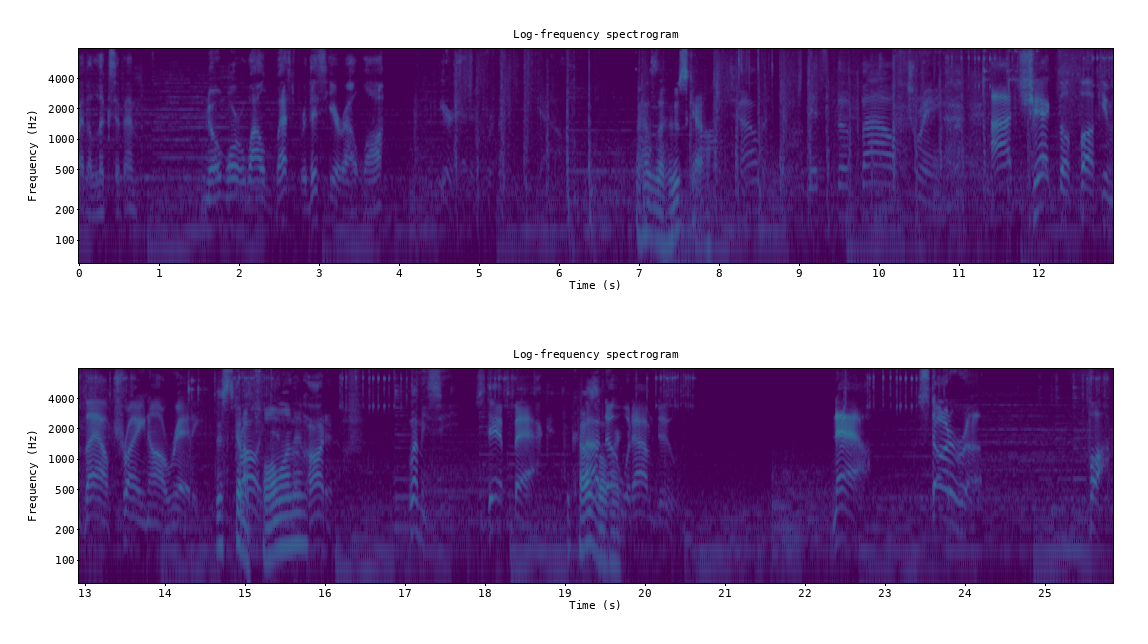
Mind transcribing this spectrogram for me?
by the looks of him. No more Wild West for this here outlaw. You're headed for the gal. the hell's the who scowl? It's the valve train. I checked the fucking valve train already. This is gonna Probably fall on him? Hard enough. Let me see. Step back. The car's I know what I'm doing. Now, start her up. Fuck.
